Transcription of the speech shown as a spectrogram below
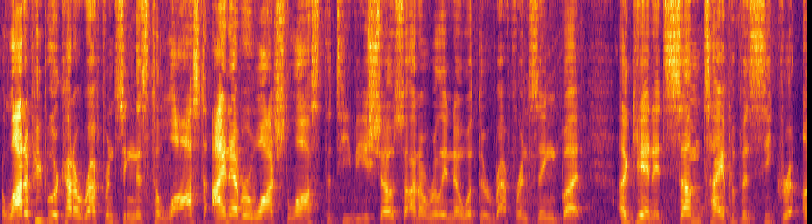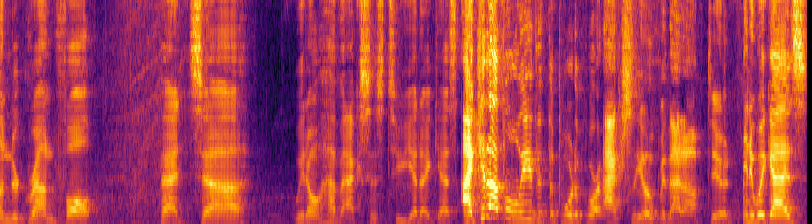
a lot of people are kind of referencing this to Lost. I never watched Lost, the TV show, so I don't really know what they're referencing, but Again, it's some type of a secret underground vault that uh, we don't have access to yet, I guess. I cannot believe that the Portafort actually opened that up, dude. Anyway, guys,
